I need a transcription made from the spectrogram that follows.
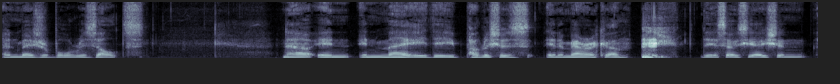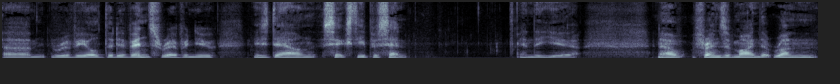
and measurable results. Now, in, in May, the publishers in America, the association um, revealed that events revenue is down 60% in the year. Now, friends of mine that run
